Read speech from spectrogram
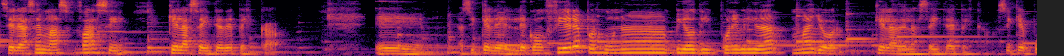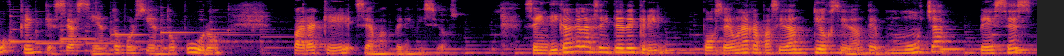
se le hace más fácil que el aceite de pescado. Eh, así que le, confiere pues una biodisponibilidad mayor que la del aceite de pescado. Así que busquen que sea 100% puro para que sea más beneficioso. Se indica que el aceite de krill posee una capacidad antioxidante muchas veces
